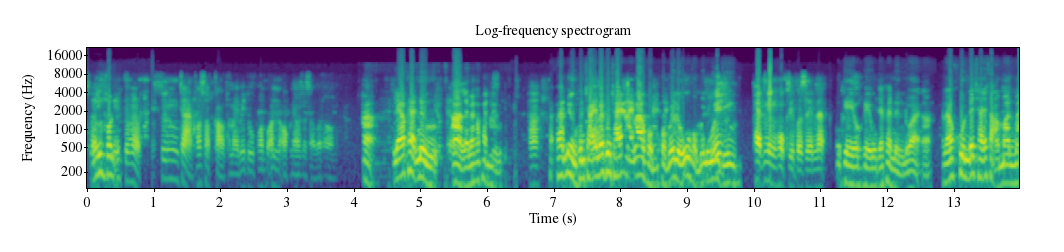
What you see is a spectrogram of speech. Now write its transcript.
ส่วนเฮ้ยคนคณิตก็แบบซึ่งจากข้อสอบเก่าทำไมไม่ดูเพราะมันออกแนวสสวทอะแล้วแพทหนึ่งอ่านอะไรไหมครับแพทหนึ่ง ฮะ แพทหนึ่งคุณใช้ไหมคุณใช้อะไรบ้างผมผมไม่รู้ผมไม่รู้อุ๊จย ริงแพทหนึ่งหกสิบเปอร์เซ็นต์นะๆโอเคโอเคคุณใช้แพทหนึ่งด้วยอะแล้วคุณได้ใช้สามัญไหม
